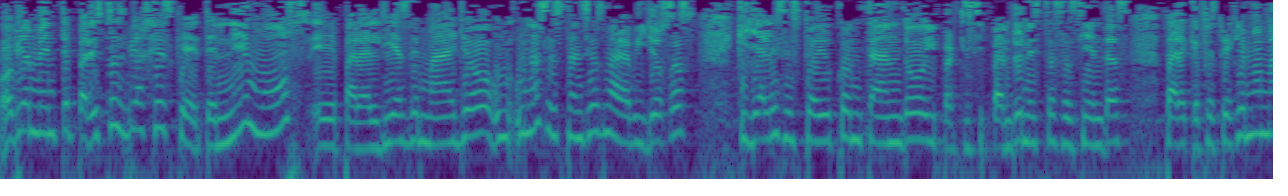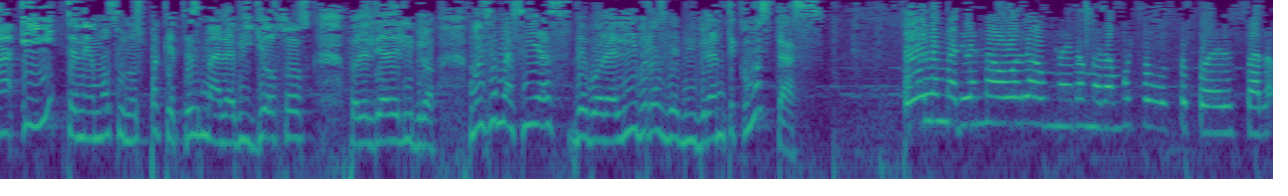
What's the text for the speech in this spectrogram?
Obviamente para estos viajes que tenemos eh, para el 10 de mayo, unas estancias maravillosas que ya les estoy contando y participando en estas haciendas para que festeje mamá y tenemos unos paquetes maravillosos por el Día del Libro. Monse Macías, devora libros de Vibrante ¿cómo estás? Hola Mariana, hola Homero, me da mucho gusto poder estar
